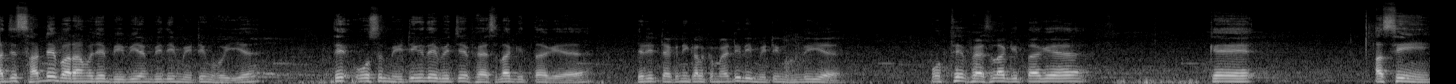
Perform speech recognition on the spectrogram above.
ਅੱਜ 12:30 ਵਜੇ ਬੀਬੀਐਮਬੀ ਦੀ ਮੀਟਿੰਗ ਹੋਈ ਹੈ ਤੇ ਉਸ ਮੀਟਿੰਗ ਦੇ ਵਿੱਚ ਇਹ ਫੈਸਲਾ ਕੀਤਾ ਗਿਆ ਹੈ, ਜਿਹੜੀ ਟੈਕਨੀਕਲ ਕਮੇਟੀ ਦੀ ਮੀਟਿੰਗ ਹੁੰਦੀ ਹੈ, ਉੱਥੇ ਫੈਸਲਾ ਕੀਤਾ ਗਿਆ ਹੈ ਕਿ ਅਸੀਂ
